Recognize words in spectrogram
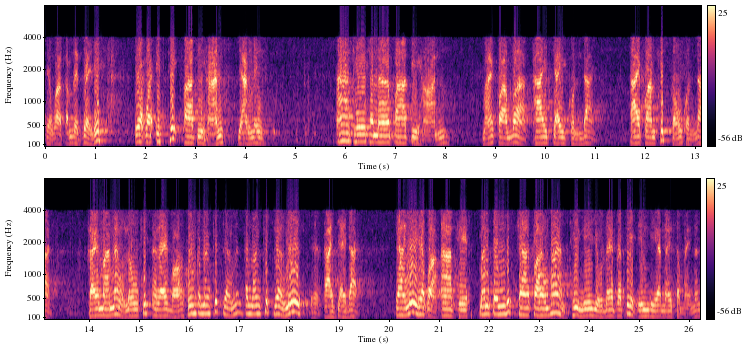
เรียกว่าสำเร็จด้วยฤทธิ์เรียกว่าอิทธิปาฏิหาริย์อย่างหนึ่ง อาเทศนาปาฏิหาริย์หมายความว่าทายใจคนได้ทายความคิดของคนได้ ใครมานั่งลงคิดอะไรบอก คุณกำลังคิดเรื่องนั้นกำลังคิดเรื่องนี้ทายใจได้ อย่างนี้เรียกว่าอาเทศมันเป็นวิชากลางบ้านที่มีอยู่ในประเทศอินเดียในสมัยนั้น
